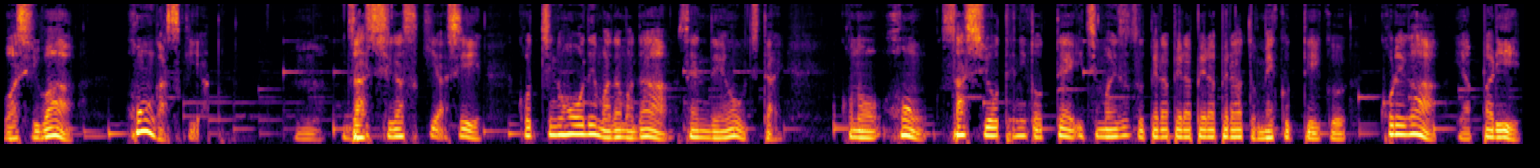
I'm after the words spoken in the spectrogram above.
わしは本が好きやと。うん、雑誌が好きやし、こっちの方でまだまだ宣伝を打ちたい。この本、冊子を手に取って1枚ずつペラペラペラペラとめくっていく。これがやっぱり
